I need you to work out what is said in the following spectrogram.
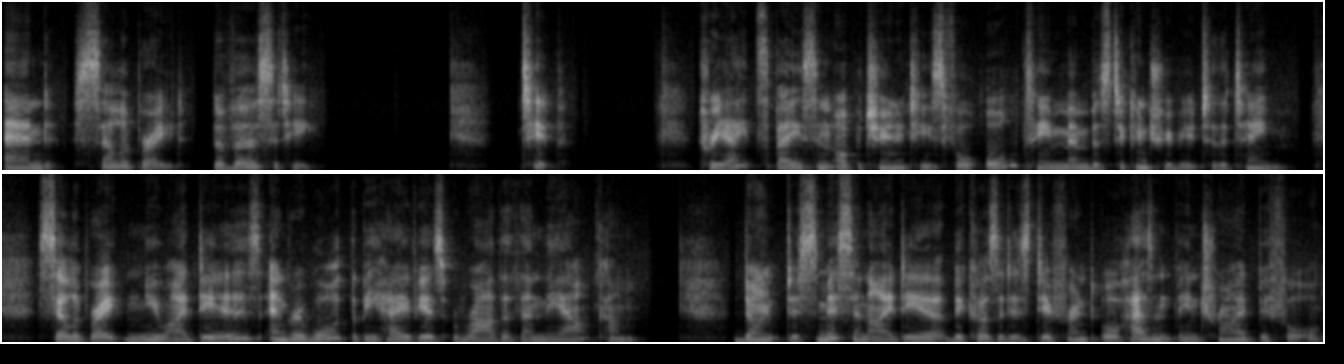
and celebrate diversity. Tip Create space and opportunities for all team members to contribute to the team. Celebrate new ideas and reward the behaviours rather than the outcome. Don't dismiss an idea because it is different or hasn't been tried before.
